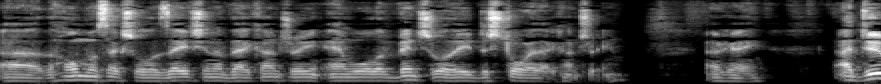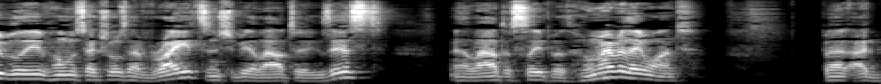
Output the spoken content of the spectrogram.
uh, the homosexualization of that country and will eventually destroy that country. Okay. I do believe homosexuals have rights and should be allowed to exist and allowed to sleep with whomever they want. But I,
